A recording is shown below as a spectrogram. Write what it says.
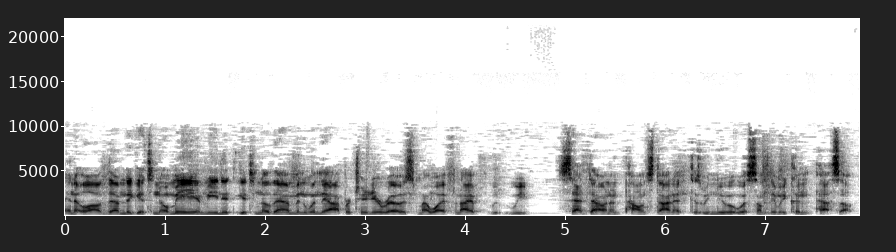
And it allowed them to get to know me and me to get to know them. And when the opportunity arose, my wife and I, we, we sat down and pounced on it because we knew it was something we couldn't pass up.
